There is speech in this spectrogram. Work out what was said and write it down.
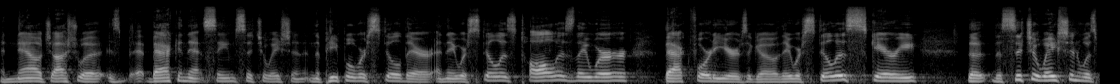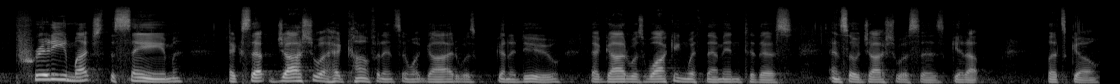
And now Joshua is back in that same situation, and the people were still there, and they were still as tall as they were back 40 years ago. They were still as scary. The, the situation was pretty much the same, except Joshua had confidence in what God was going to do, that God was walking with them into this. And so Joshua says, Get up, let's go.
